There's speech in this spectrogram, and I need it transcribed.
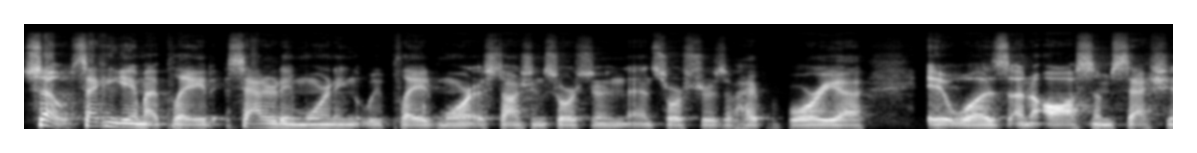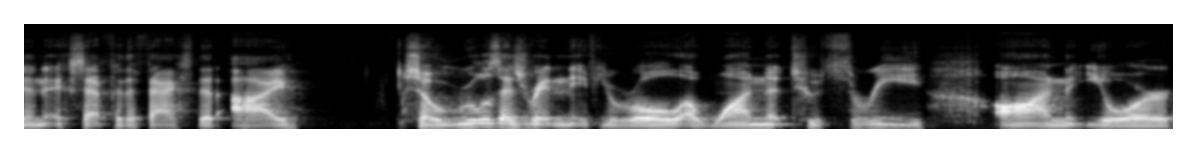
So, second game I played Saturday morning, we played more Astonishing Sorcerer and, and, Sorcerers of Hyperborea. It was an awesome session, except for the fact that I. So, rules as written if you roll a one to three on your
